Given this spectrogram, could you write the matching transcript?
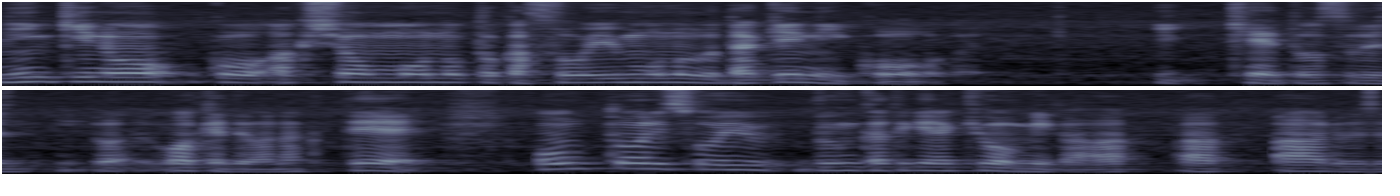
人気のこうアクションものとかそういうものだけにこう傾倒するわけではなくて本当にそういう文化的な興味がある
